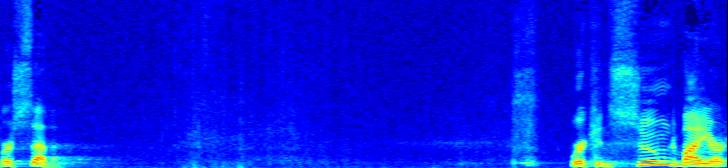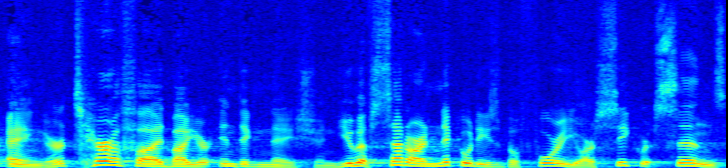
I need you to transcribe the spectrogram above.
Verse 7. We're consumed by your anger, terrified by your indignation. You have set our iniquities before you, our secret sins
